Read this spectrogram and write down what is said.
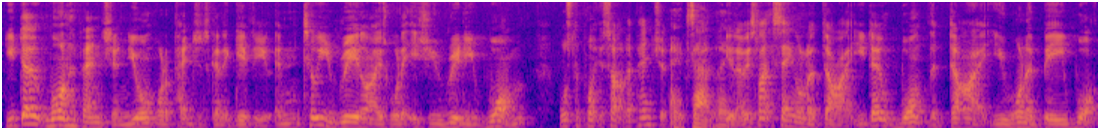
You don't want a pension. You want what a pension's going to give you. And until you realise what it is you really want, what's the point of starting a pension? Exactly. You know, it's like saying on a diet. You don't want the diet. You want to be what?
